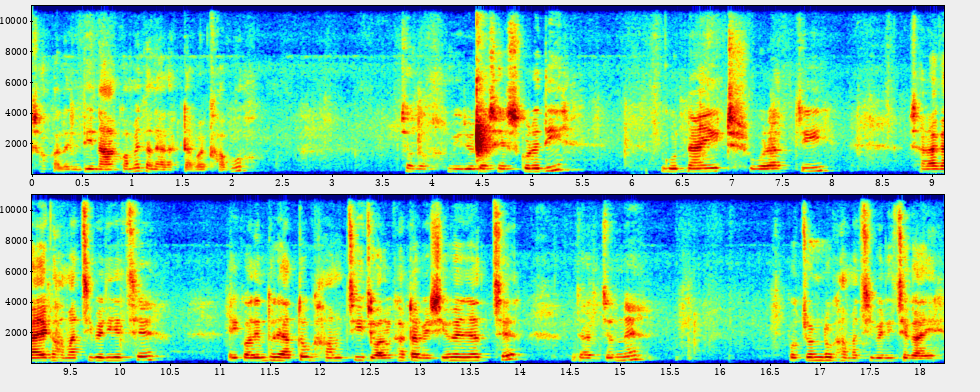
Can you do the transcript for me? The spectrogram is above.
সকালে যদি না কমে, তাহলে আর একটা আবার খাব। চলো, ভিডিওটা শেষ করে দিই। গুড নাইট, শুভরাত্রি। সারা গায়ে ঘামাচি বেরিয়েছে। এই কদিন ধরে এত ঘামচি, জল ঘাটা বেশি হয়ে যাচ্ছে। যার জন্যে প্রচণ্ড ঘামাচি বেরিয়েছে গায়ে।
